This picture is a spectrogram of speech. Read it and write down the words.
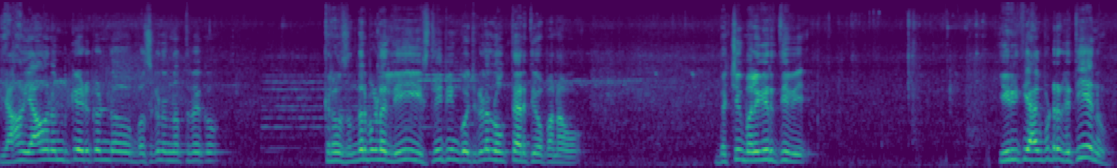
ಯಾವ ಯಾವ ನಂಬಿಕೆ ಇಟ್ಕೊಂಡು ಬಸ್ಗಳನ್ನು ಹತ್ತಬೇಕು? ಕೆಲವು ಸಂದರ್ಭಗಳಲ್ಲಿ ಸ್ಲೀಪಿಂಗ್ ಕೋಚ್ಗಳಲ್ಲಿ ಹೋಗ್ತಾ ಇರ್ತೀವಪ್ಪ ನಾವು. ಬೆಚ್ಚಗೆ ಮಲಗಿರ್ತೀವಿ. ಈ ರೀತಿ ಆಗ್ಬಿಟ್ರೆ ಗತಿ ಏನು?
